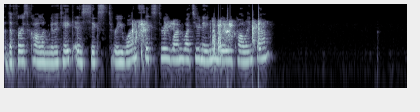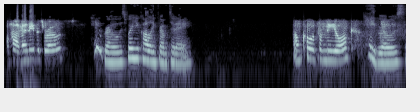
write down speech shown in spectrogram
the first call I'm going to take is 631. 631, what's your name and where are you calling from? Hi, my name is Rose. Hey, Rose, where are you calling from today? I'm calling from New York. Hey, Rose.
